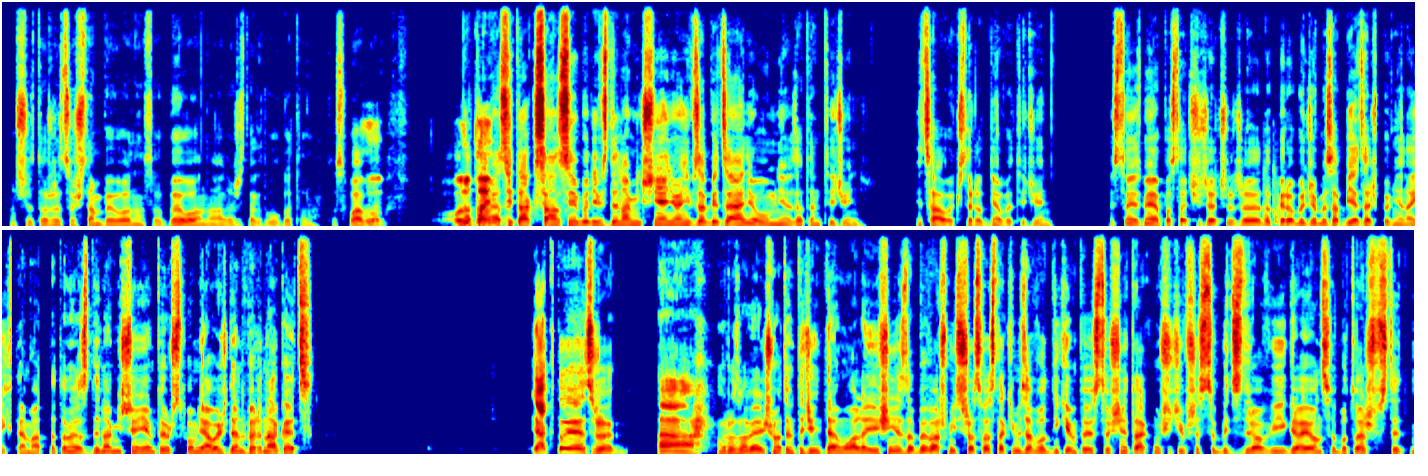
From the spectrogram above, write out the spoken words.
Znaczy to, że coś tam było, no to było, no ale że tak długo to, to słabo. Natomiast i tak Sans nie byli w zdynamicznieniu ani w zabiedzeniu u mnie za ten tydzień. Niecały, czterodniowy tydzień. Więc to nie zmienia postaci rzeczy, że dopiero będziemy zabiedzać pewnie na ich temat. Natomiast z dynamicznieniem, to już wspomniałeś, Denver Nuggets. Jak to jest, że a, rozmawialiśmy o tym tydzień temu, ale jeśli nie zdobywasz mistrzostwa z takim zawodnikiem, to jest coś nie tak. Musicie wszyscy być zdrowi i grający, bo to aż wstyd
